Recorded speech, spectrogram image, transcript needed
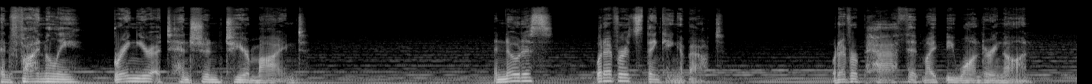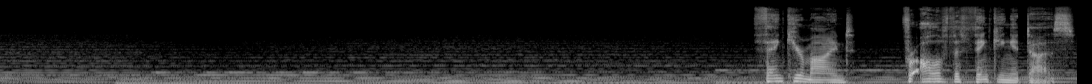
And finally, bring your attention to your mind. And notice whatever it's thinking about, whatever path it might be wandering on. Thank your mind for all of the thinking it does.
